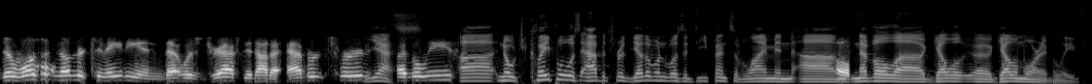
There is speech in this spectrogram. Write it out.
there was another Canadian that was drafted out of Abbotsford, Yes. I believe. Uh, no, Claypool was Abbotsford. The other one was a defensive lineman, um, Oh. Neville uh, Gell- uh, Gallimore, I believe.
